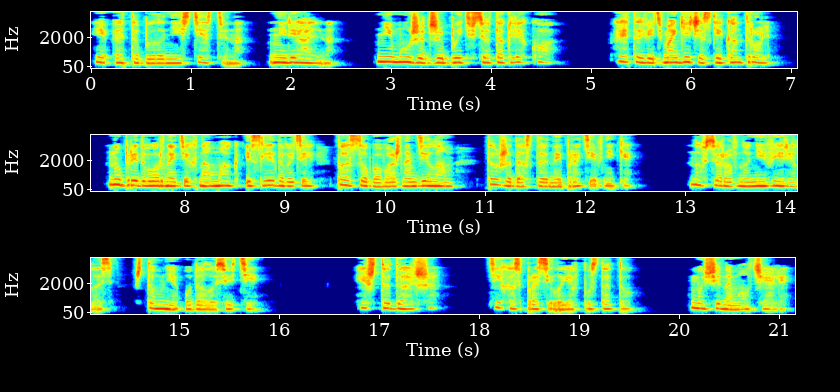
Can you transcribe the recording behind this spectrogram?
И это было неестественно, нереально. Не может же быть все так легко. Это ведь магический контроль. Но придворный техномаг и следователь по особо важным делам тоже достойные противники. Но все равно не верилось, что мне удалось уйти. «И что дальше?» – тихо спросила я в пустоту. Мужчины молчали.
